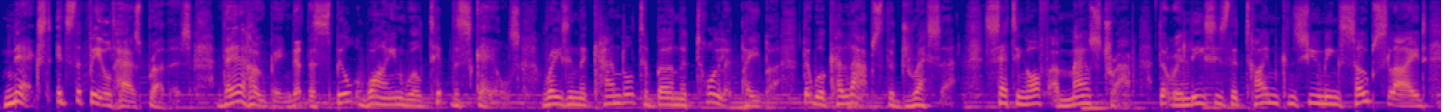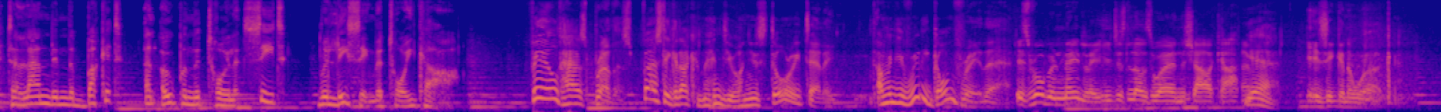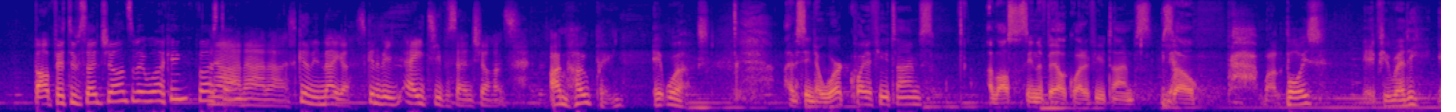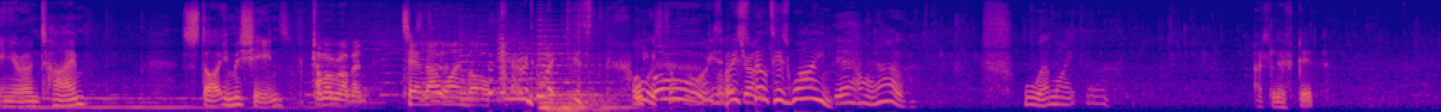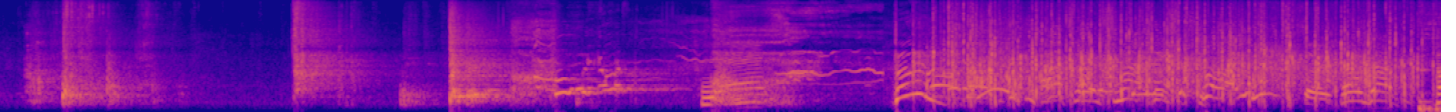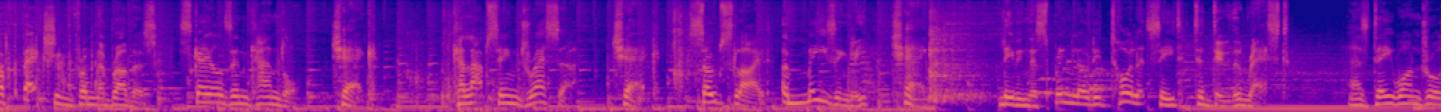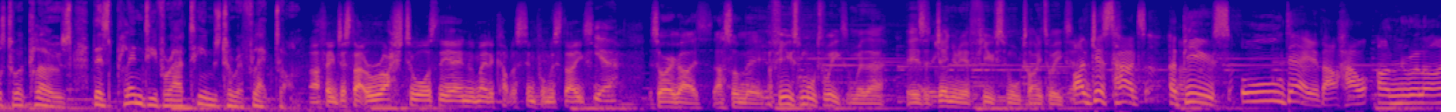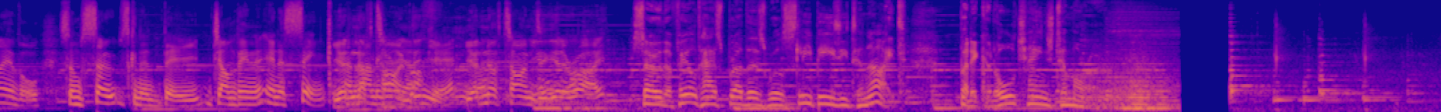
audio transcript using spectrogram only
Next, it's the Fieldhouse brothers. They're hoping that the spilt wine will tip the scales, raising the candle to burn the toilet paper that will collapse the dresser, setting off a mousetrap that releases the time consuming soap slide to land in the bucket and open the toilet seat, releasing the toy car. Fieldhouse Brothers. Firstly, can I commend you on your storytelling? I mean, you've really gone for it there. It's Robin mainly. He just loves wearing the shower cap. Yeah. Is it going to work? About 50% chance of it working first Nah, time? nah, nah. It's going to be mega. It's going to be 80% chance. I'm hoping it works. I've seen it work quite a few times. I've also seen it fail quite a few times. So, Well, boys, if you're ready, in your own time, start your machines. Come on, Robin. Tip that wine bottle. Oh, he's, Oh, he's a bit he drunk. spilt his wine. Yeah. Oh, no. Oh, that might... Uh, That's lifted. Yes. Boom! Sorry. Well done. Perfection from the brothers. Scales and candle, check. Collapsing dresser, check. Soap slide, amazingly, check. Leaving the spring loaded toilet seat to do the rest. As day one draws to a close, there's plenty for our teams to reflect on. I think just that rush towards the end, we made a couple of simple mistakes. Yeah. Sorry, guys, that's on me. A few small tweaks and we're there. It is genuinely a few small, tiny tweaks. I've just had abuse all day about how unreliable some soap's going to be jumping in a sink. You had and enough landing in time, a didn't you? You had enough time to get it right. So the Fieldhouse brothers will sleep easy tonight, but it could all change tomorrow.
